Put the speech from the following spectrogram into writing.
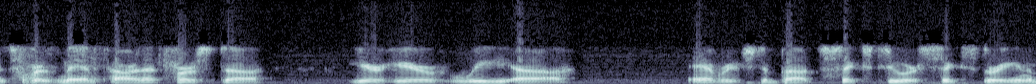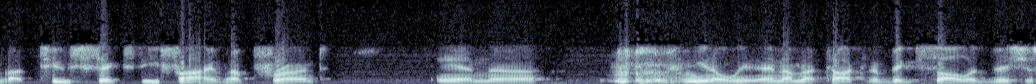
as far as manpower. That first uh, year here, we uh, averaged about six two or six three, and about two sixty five up front, and uh, you know, we, and I'm not talking a big, solid, vicious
